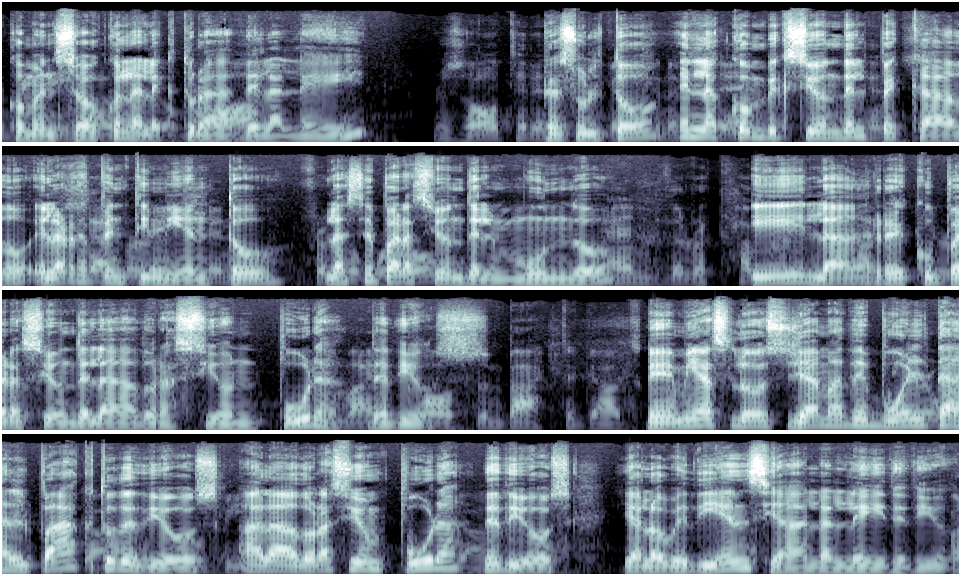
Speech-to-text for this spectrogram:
Comenzó con la lectura de la ley, resultó en la convicción del pecado, el arrepentimiento, la separación del mundo y la recuperación de la adoración pura de Dios. Nehemías los llama de vuelta al pacto de Dios, a la adoración pura de Dios y a la obediencia a la ley de Dios.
